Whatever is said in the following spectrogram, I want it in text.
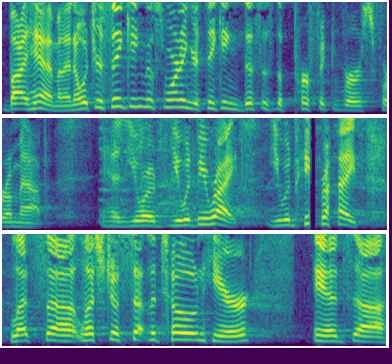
by him. And I know what you're thinking this morning. You're thinking this is the perfect verse for a map. And you would, you would be right. You would be right. Let's, uh, let's just set the tone here. And, uh,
